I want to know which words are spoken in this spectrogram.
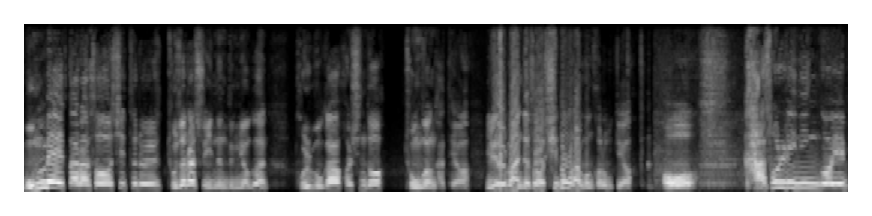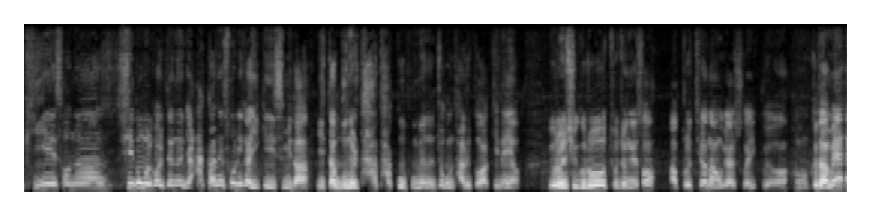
몸매에 따라서 시트를 조절할 수 있는 능력은 볼보가 훨씬 더 좋은 건 같아요. 1열부 앉아서 시동을 한번 걸어 볼게요. 어 가솔린인 거에 비해서는 시동을 걸 때는 약간의 소리가 있긴 있습니다. 이따 문을 다 닫고 보면은 조금 다를 것 같긴 해요. 이런 식으로 조정해서 앞으로 튀어나오게 할 수가 있고요. 그 다음에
